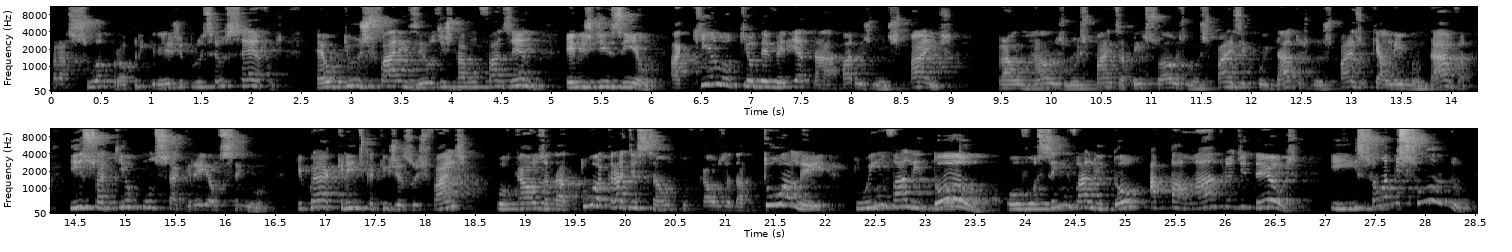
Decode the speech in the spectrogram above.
para a sua própria igreja e para os seus servos. É o que os fariseus estavam fazendo. Eles diziam: aquilo que eu deveria dar para os meus pais, para honrar os meus pais, abençoar os meus pais e cuidar dos meus pais, o que a lei mandava, isso aqui eu consagrei ao Senhor. E qual é a crítica que Jesus faz? Por causa da tua tradição, por causa da tua lei, tu invalidou ou você invalidou a palavra de Deus. E isso é um absurdo,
